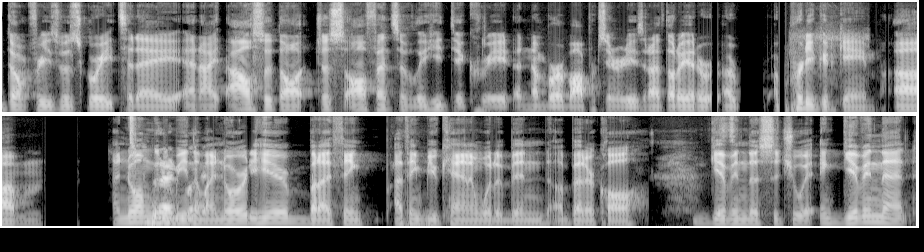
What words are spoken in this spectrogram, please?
Dumfries was great today, and I also thought just offensively he did create a number of opportunities, and I thought he had a, a, a pretty good game. Um, I know I'm going to be in the minority here, but I think I think Buchanan would have been a better call given the situation and given that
